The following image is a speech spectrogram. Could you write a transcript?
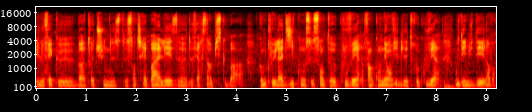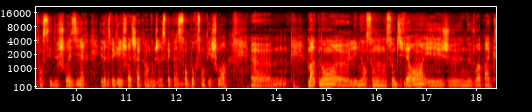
et le fait que, bah, toi, tu ne te sentirais pas à l'aise de faire ça, puisque, bah, comme Chloé l'a dit, qu'on se sente couvert, enfin, qu'on ait envie d'être couvert ou dénudé, l'important, c'est de choisir et de respecter les choix de chacun. Donc, je respecte à 100% tes choix. Euh, maintenant, euh, les miens sont, sont différents et je ne vois pas que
